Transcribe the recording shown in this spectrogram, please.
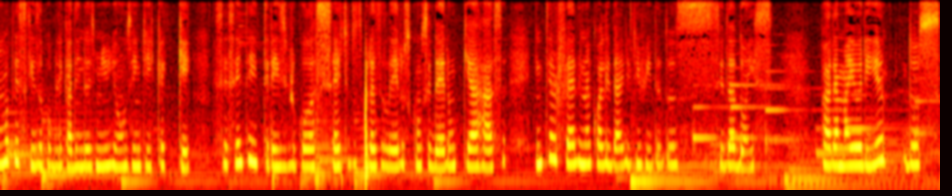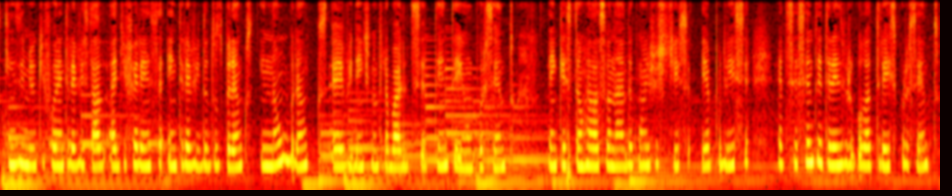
Uma pesquisa publicada em 2011 indica que 63,7% dos brasileiros consideram que a raça interfere na qualidade de vida dos cidadãos. Para a maioria dos 15 mil que foram entrevistados, a diferença entre a vida dos brancos e não brancos é evidente no trabalho de 71% em questão relacionada com a justiça e a polícia é de 63,3%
